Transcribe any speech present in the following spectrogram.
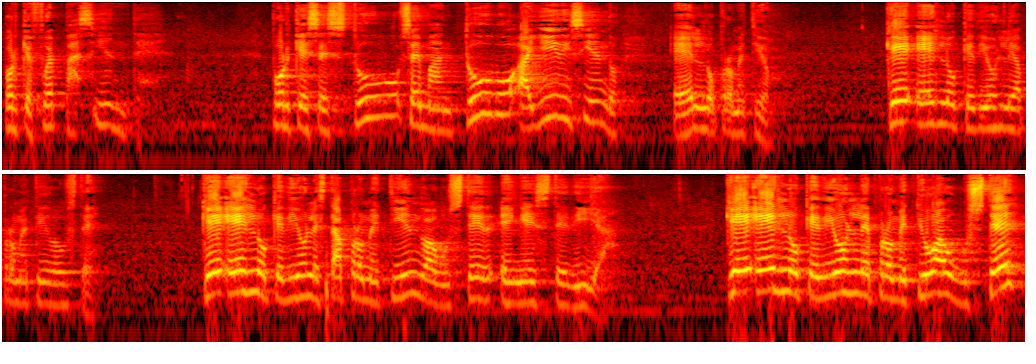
Porque fue paciente. Porque se estuvo, se mantuvo allí diciendo, Él lo prometió. ¿Qué es lo que Dios le ha prometido a usted? ¿Qué es lo que Dios le está prometiendo a usted en este día? ¿Qué es lo que Dios le prometió a usted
